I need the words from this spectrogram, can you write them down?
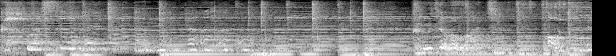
가슴에 묻는다. 그저 완전 오늘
